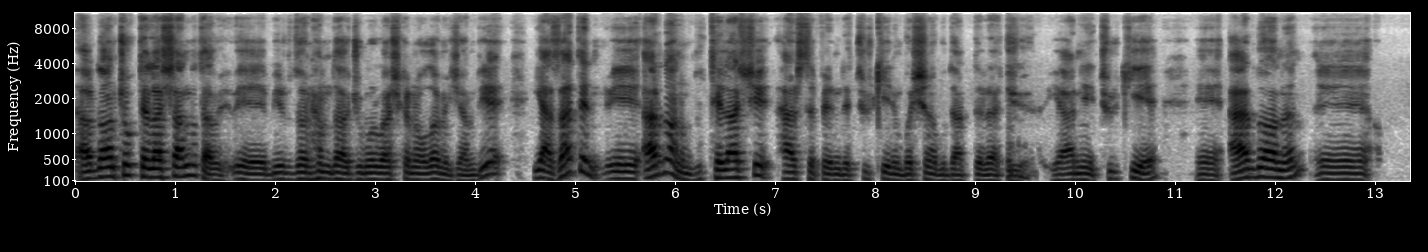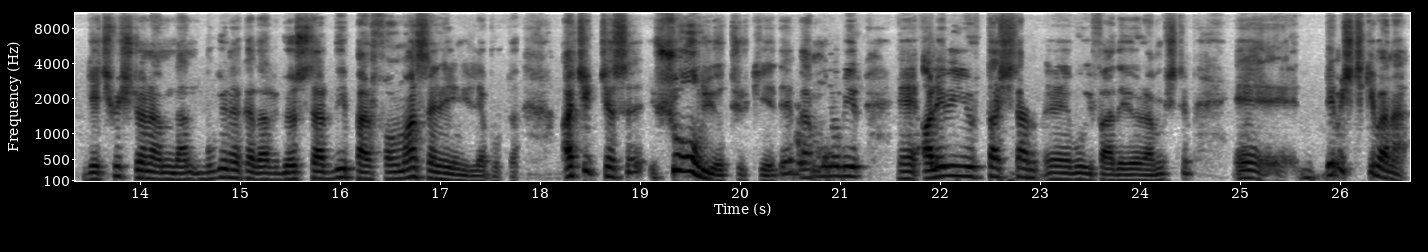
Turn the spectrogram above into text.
Erdoğan çok telaşlandı tabii e, bir dönem daha Cumhurbaşkanı olamayacağım diye. Ya zaten e, Erdoğan'ın bu telaşı her seferinde Türkiye'nin başına bu dertleri açıyor. Yani Türkiye e, Erdoğan'ın geçmiş dönemden bugüne kadar gösterdiği performans nedeniyle burada. Açıkçası şu oluyor Türkiye'de. Ben bunu bir Alevi yurttaştan bu ifadeyi öğrenmiştim. Demişti ki bana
